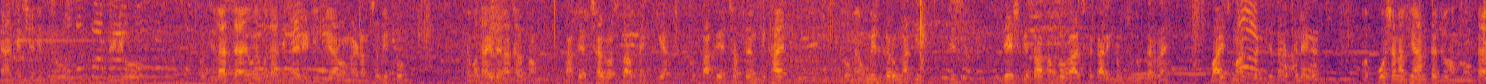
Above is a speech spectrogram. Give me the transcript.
यहाँ के सी डी पी ओ और जिला से आए हुए पदाधिकारी D P R O madam सभी को मैं बधाई देना चाहता हूँ। काफ़ी अच्छा व्यवस्था आपने किया और काफ़ी अच्छा प्रेम दिखाए तो मैं उम्मीद करूँगा कि जिस उद्देश्य के साथ हम लोग आज का कार्यक्रम शुरू कर रहे हैं। 22 मार्च तक इसी तरह चलेगा। और पोषण अभियान का जो हम लोगों का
